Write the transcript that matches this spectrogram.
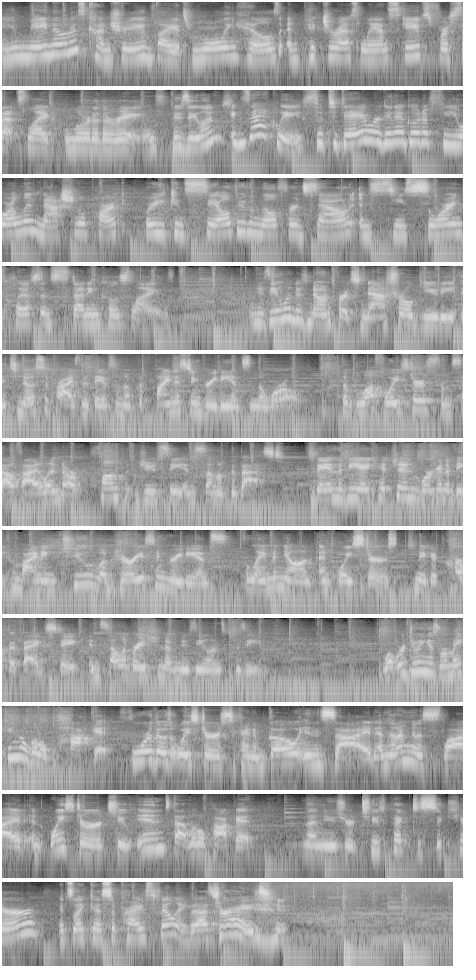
You may know this country by its rolling hills and picturesque landscapes for sets like Lord of the Rings. New Zealand? Exactly. So today we're gonna go to Fiordland National Park where you can sail through the Milford Sound and see soaring cliffs and stunning coastlines. New Zealand is known for its natural beauty. It's no surprise that they have some of the finest ingredients in the world. The bluff oysters from South Island are plump, juicy, and some of the best. Today in the BA Kitchen, we're gonna be combining two luxurious ingredients, filet mignon and oysters, to make a carpetbag steak in celebration of New Zealand's cuisine. What we're doing is we're making a little pocket for those oysters to kind of go inside, and then I'm gonna slide an oyster or two into that little pocket, and then use your toothpick to secure. It's like a surprise filling. That's right.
